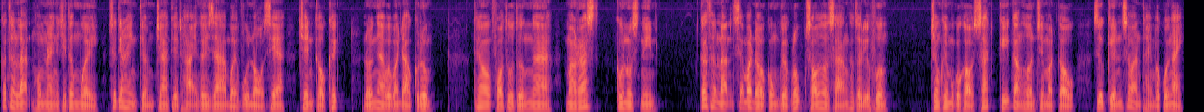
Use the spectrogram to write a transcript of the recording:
Các thợ lặn hôm nay ngày 9 tháng 10 sẽ tiến hành kiểm tra thiệt hại gây ra bởi vụ nổ xe trên cầu khách nối Nga với bán đảo Crimea. Theo Phó Thủ tướng Nga Maras Kunusnin, các thợ lặn sẽ bắt đầu công việc lúc 6 giờ sáng theo giờ địa phương, trong khi một cuộc khảo sát kỹ càng hơn trên mặt cầu dự kiến sẽ hoàn thành vào cuối ngày.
